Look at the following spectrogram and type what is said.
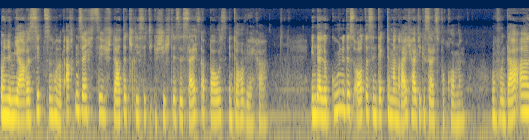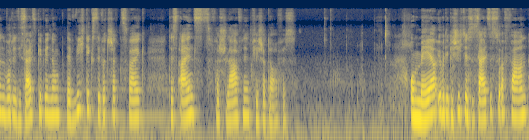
Und im Jahre 1768 startet schließlich die Geschichte des Salzabbaus in Torrevieja. In der Lagune des Ortes entdeckte man reichhaltige Salzvorkommen und von da an wurde die Salzgewinnung der wichtigste Wirtschaftszweig des einst verschlafenen Fischerdorfes. Um mehr über die Geschichte des Salzes zu erfahren,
